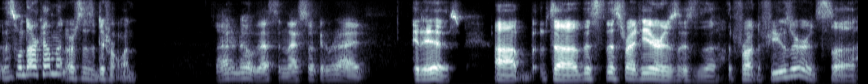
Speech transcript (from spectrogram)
Is this one Dark Helmet or is this a different one? I don't know. That's a nice looking ride. It is. Uh, but uh, this this right here is, is the, the front diffuser. It's uh,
